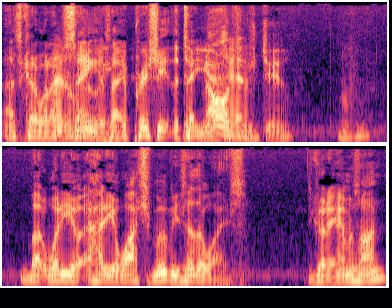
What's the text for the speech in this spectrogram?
that's kind of what I'm saying is you- I appreciate the that you technology. have to. But what do you? How do you watch movies otherwise? Go to Amazon,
